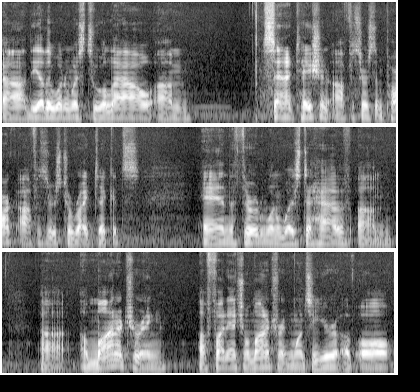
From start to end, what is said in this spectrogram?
Uh, the other one was to allow um, sanitation officers and park officers to write tickets. And the third one was to have um, uh, a monitoring, a financial monitoring once a year of all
